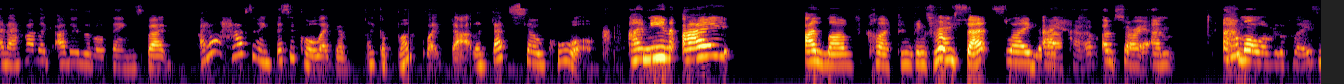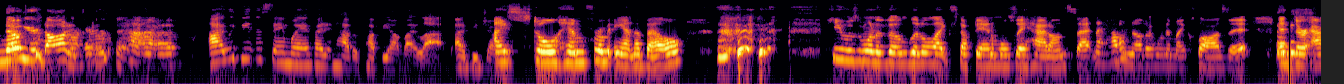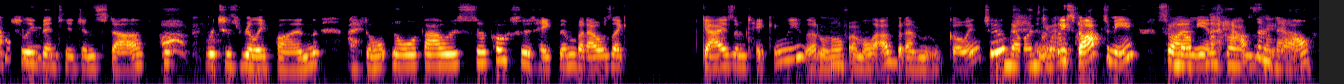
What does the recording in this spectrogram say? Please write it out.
and I have like other little things, but I don't have something physical like a like a book like that. Like that's so cool. I mean, I I love collecting things from sets. Like I have. I'm sorry. I'm I'm all over the place. No, you're not. It's I perfect. have- I would be the same way if I didn't have a puppy on my lap. I'd be jealous. I stole him from Annabelle. he was one of the little like stuffed animals they had on set, and I have another one in my closet, and they're actually vintage and stuff, which is really fun. I don't know if I was supposed to take them, but I was like, guys, I'm taking these. I don't know if I'm allowed, but I'm going to. no one's nobody stopped me, so I mean, I have them no? now.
